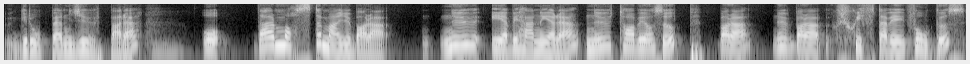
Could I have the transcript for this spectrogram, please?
gropen djupare. Mm. Och där måste man ju bara, nu är vi här nere, nu tar vi oss upp, bara nu bara skiftar vi fokus.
